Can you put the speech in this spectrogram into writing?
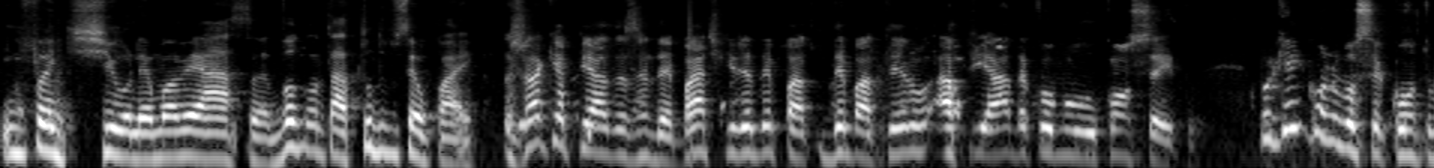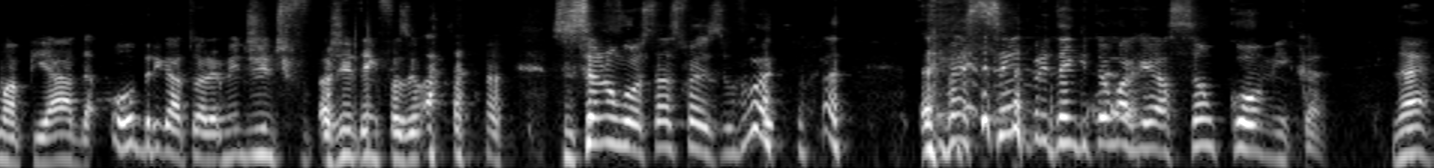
infantil, né? Uma ameaça. Vou contar tudo pro seu pai. Já que é piadas em debate, queria debater a piada como conceito. Por que quando você conta uma piada, obrigatoriamente a gente, a gente tem que fazer. uma- Se você não gostar, você faz. Mas sempre tem que ter uma reação cômica, né?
